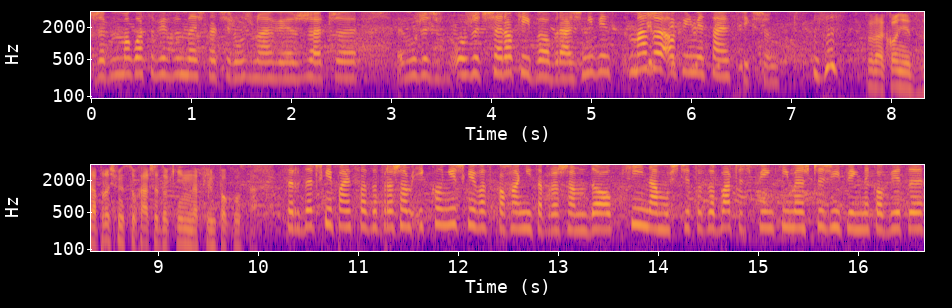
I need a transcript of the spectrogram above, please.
żebym mogła sobie wymyśleć różne, wiesz, rzeczy, użyć, użyć szerokiej wyobraźni, więc marzę o filmie science fiction. To na koniec zaprośmy słuchaczy do kin na film Serdecznie Państwa zapraszam i koniecznie Was, kochani, zapraszam do kina. Musicie to zobaczyć. Piękni mężczyźni, piękne kobiety,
